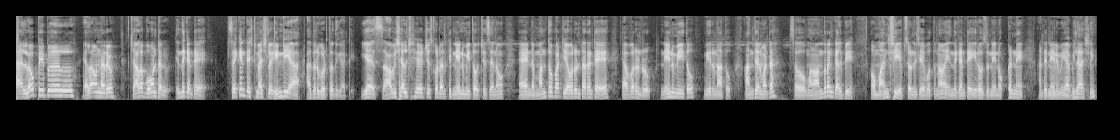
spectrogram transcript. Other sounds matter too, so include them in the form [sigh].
Hello people ఎలా ఉన్నారు? చాలా బాగుంటారు. ఎందుకంటే సెకండ్ టెస్ట్ మ్యాచ్లో ఇండియా అదరగొడుతుంది కాబట్టి. ఎస్ ఆ విషయాలు షేర్ చేసుకోవడానికి నేను మీతో వచ్చేసాను. అండ్ మనతో పాటు ఎవరుంటారంటే ఎవరుండరు? నేను మీతో మీరు నాతో. అంతే అనమాట సో మనం అందరం కలిపి ఓ మంచి ఎపిసోడ్ని చేయబోతున్నాం. ఎందుకంటే ఈరోజు నేను ఒక్కడనే అంటే నేను మీ అభిలాష్ని.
